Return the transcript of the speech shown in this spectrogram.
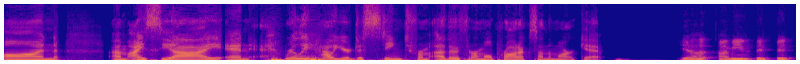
on um, ICI and really how you're distinct from other thermal products on the market? Yeah, I mean, it, it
